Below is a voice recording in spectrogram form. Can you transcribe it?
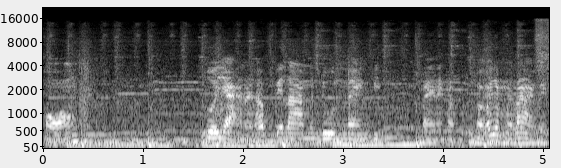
ของตัวอย่างนะครับ เวลามันโดนแรงบิดไปนะครับ เราก็จะมาลากเลย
